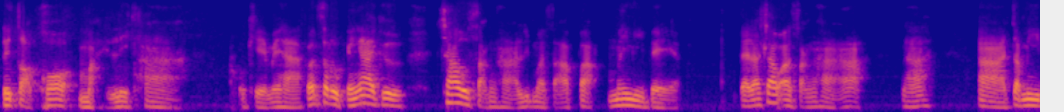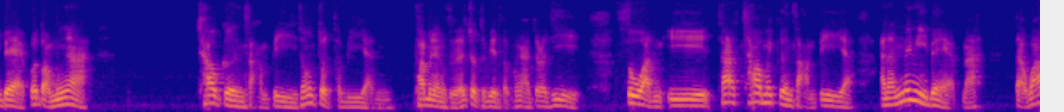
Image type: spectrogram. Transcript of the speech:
เลยตอบข้อหมายเลขห้าโอเคไหมฮะเพราะสรุปง่ายๆคือ เช่าสังหาริมทรัพย์อะไม่มีแบบ แต่ถ้าเช่าอสังหานะอ่าจะมีแบบก็ต่อเมื่อ เช่าเกินสามปีต้องจดทะเบียนถ้าเป็นหนังสือแล้วจดทะเบียนต่อพนักงานเจ้าหน้าที่ ส่วนอีถ้าเช่าไม่เกินสามปีอะอันนั้นไม่มีแบบนะ แต่ว่า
